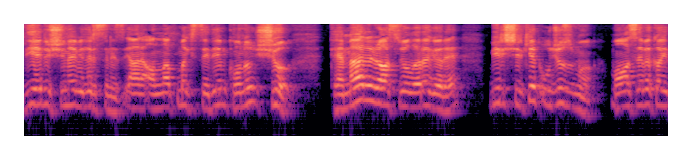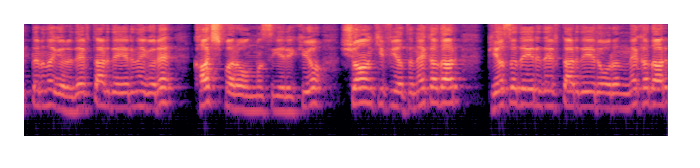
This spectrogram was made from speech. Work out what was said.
diye düşünebilirsiniz. Yani anlatmak istediğim konu şu. Temel rasyolara göre bir şirket ucuz mu? Muhasebe kayıtlarına göre, defter değerine göre kaç para olması gerekiyor? Şu anki fiyatı ne kadar? Piyasa değeri, defter değeri oranı ne kadar?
